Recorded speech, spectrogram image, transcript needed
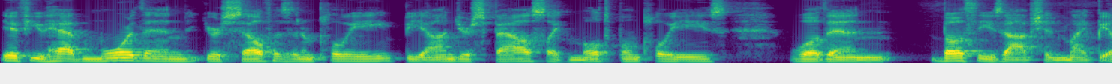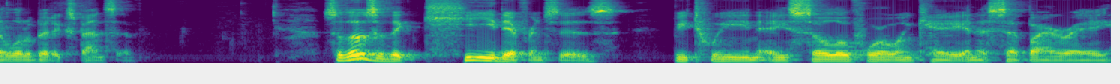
If you have more than yourself as an employee beyond your spouse, like multiple employees, well then both these options might be a little bit expensive. So those are the key differences between a solo 401k and a SEP IRA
